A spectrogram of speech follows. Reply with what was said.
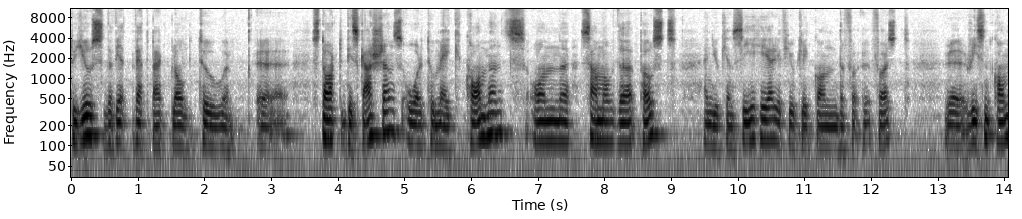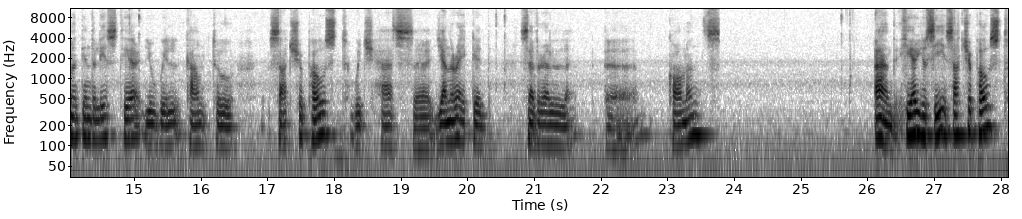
to use the Vet VetBact blog to uh, start discussions or to make comments on uh, some of the posts. And you can see here, if you click on the uh, first recent comment in the list here, you will come to such a post which has uh, generated several uh, comments. And here you see such a post.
